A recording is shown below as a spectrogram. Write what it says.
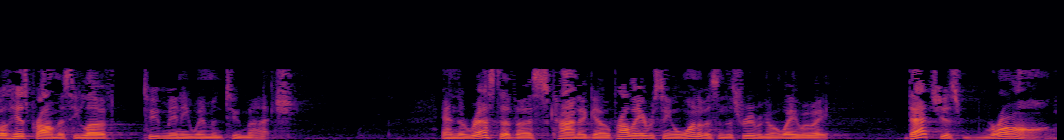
Well, his problem is he loved too many women too much. And the rest of us kind of go, probably every single one of us in this room are going, wait, wait, wait. That's just wrong.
